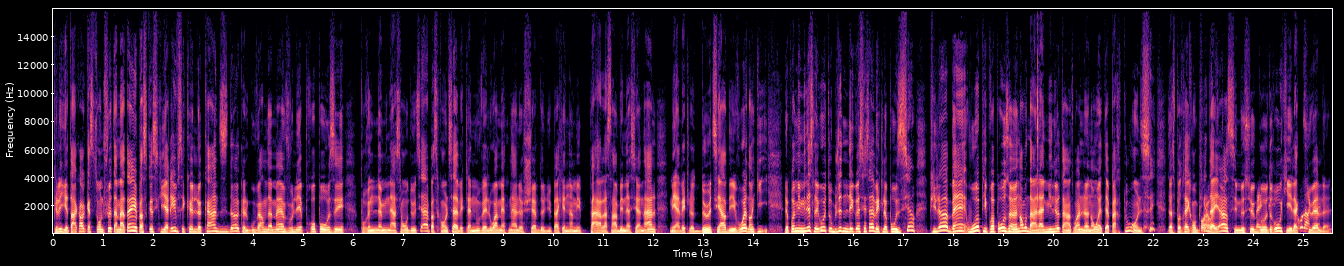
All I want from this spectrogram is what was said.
Puis là, il est encore question de fuite à matin, parce que ce qui arrive, c'est que le candidat que le gouvernement voulait proposer pour une nomination aux deux tiers, parce qu'on le sait, avec la nouvelle loi maintenant, le chef de l'UPAC est nommé par l'Assemblée nationale, mais avec le deux tiers des voix. Donc, le premier ministre Legault est obligé de négocier ça avec l'opposition. Puis là, ben, whoop, il propose un nom dans la minute, Antoine. Le nom était partout, on le sait. C'est pas très compliqué d'ailleurs. C'est M. Ben, Gaudreau qui est l'actuel.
